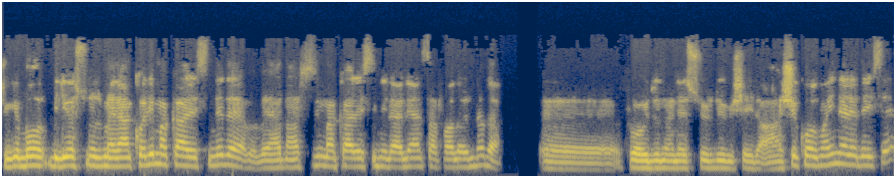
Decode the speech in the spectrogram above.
Çünkü bu biliyorsunuz melankoli makalesinde de veya narsizm makalesinin ilerleyen safhalarında da e, Freud'un öne sürdüğü bir şeydi. Aşık olmayı neredeyse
